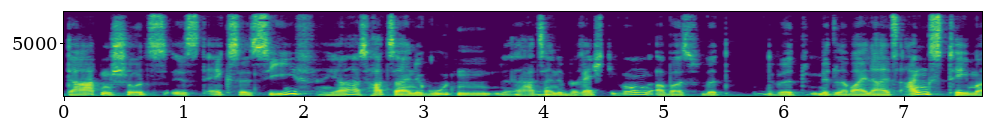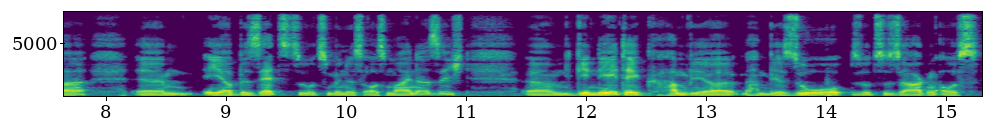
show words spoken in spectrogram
Datenschutz ist exzessiv. Ja, es hat seine guten, hat seine Berechtigung, aber es wird wird mittlerweile als Angstthema ähm, eher besetzt, so zumindest aus meiner Sicht. Ähm, Genetik haben wir haben wir so sozusagen aus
